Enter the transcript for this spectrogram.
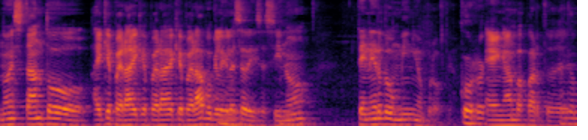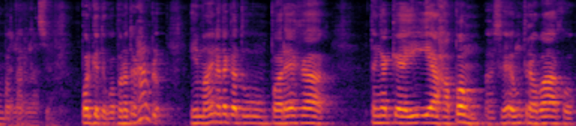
no es tanto hay que esperar, hay que esperar, hay que esperar, porque la iglesia dice, sino tener dominio propio. Correcto. En ambas partes de, la relación. Porque te voy a poner otro ejemplo. Imagínate que tu pareja tenga que ir a Japón a hacer un trabajo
